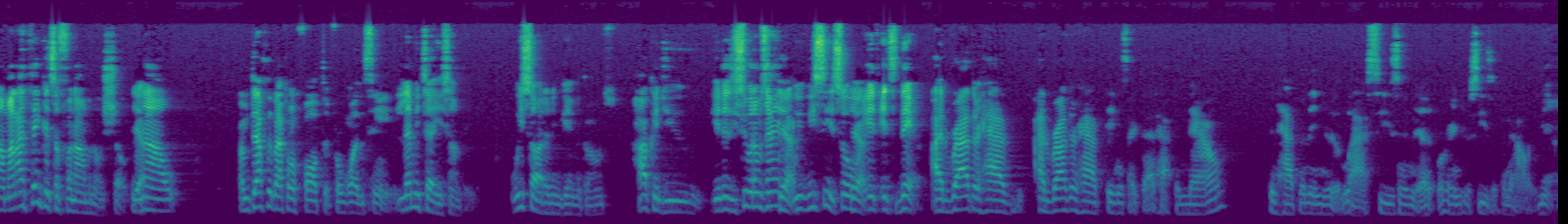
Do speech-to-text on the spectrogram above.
Um, and I think it's a phenomenal show. Yeah. Now, I'm definitely not going to fault it for one scene. let me tell you something. We saw that in Game of Thrones. How could you? You, know, you see what I'm saying? Yeah. We, we see it. So Yeah. it, it's there. I'd rather have I'd rather have things like that happen now than happen in your last season uh, or in your season finale. Yeah.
